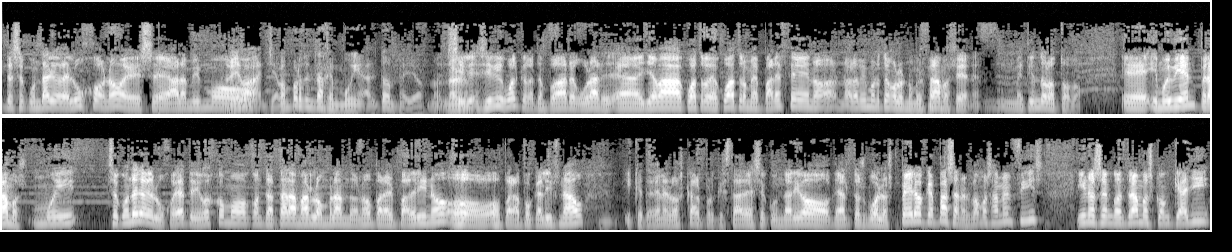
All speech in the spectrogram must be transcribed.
de secundario de lujo, ¿no? Es eh, ahora mismo... Lleva, lleva un porcentaje muy alto en playoff, ¿no? No- sigue, sigue igual que la temporada regular. Eh, lleva 4 de 4, me parece. No, no, ahora mismo no tengo los números, pero vamos, 100%, ¿eh? metiéndolo todo. Eh, y muy bien, pero vamos, muy secundario de lujo, ya te digo. Es como contratar a Marlon Brando, ¿no? Para El Padrino o, o para Apocalypse Now y que te den el Oscar porque está de secundario de altos vuelos. Pero, ¿qué pasa? Nos vamos a Memphis y nos encontramos con que allí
